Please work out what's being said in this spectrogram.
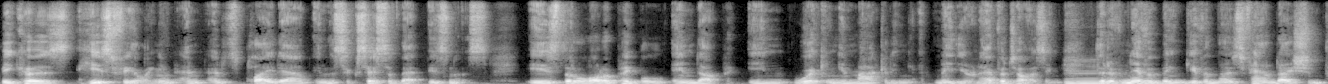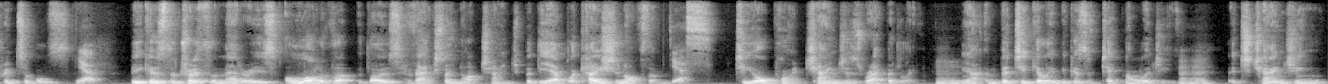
because his feeling, and, and, and it's played out in the success of that business, is that a lot of people end up in working in marketing, media, and advertising Mm. that have never been given those foundation principles. Yep. Because the truth of the matter is, a lot of tho- those have actually not changed, but the application of them, Yes. To your point, changes rapidly. Mm. You know, and particularly because of technology, hmm it's changing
